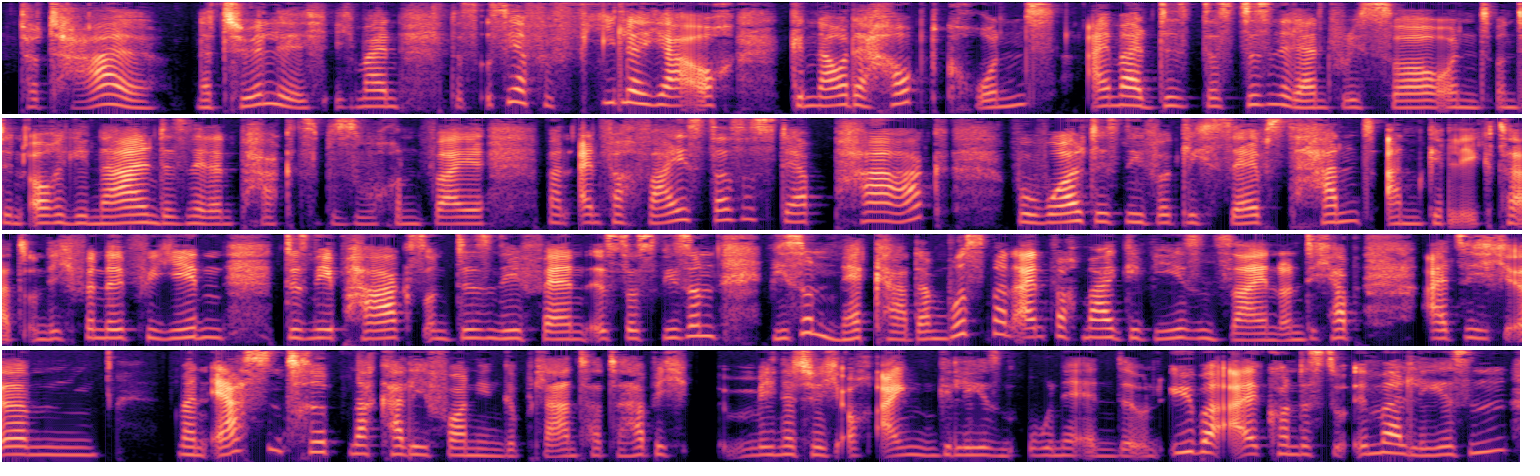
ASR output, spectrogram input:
Total. Natürlich. Ich meine, das ist ja für viele ja auch genau der Hauptgrund, einmal das Disneyland Resort und, und den originalen Disneyland Park zu besuchen, weil man einfach weiß, das ist der Park, wo Walt Disney wirklich selbst Hand angelegt hat. Und ich finde, für jeden Disney Parks und Disney-Fan ist das wie so ein, wie so ein Mecker. Da muss man einfach mal gewesen sein. Und ich habe, als ich, ähm, meinen ersten Trip nach Kalifornien geplant hatte, habe ich mich natürlich auch eingelesen ohne Ende. Und überall konntest du immer lesen,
